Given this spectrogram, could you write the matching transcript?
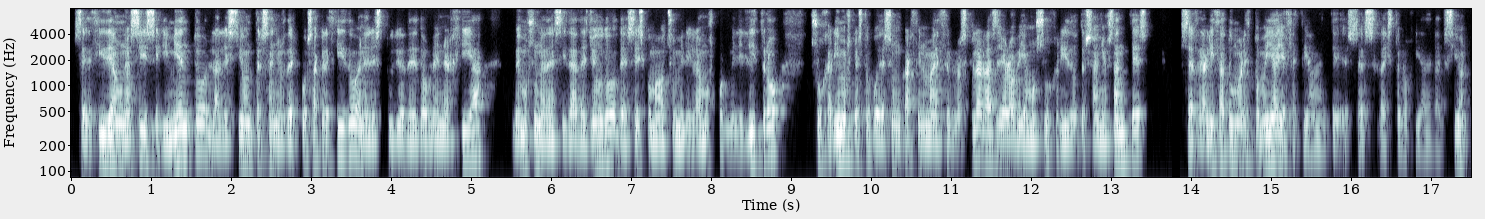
Se decide aún así seguimiento, la lesión tres años después ha crecido, en el estudio de doble energía vemos una densidad de yodo de 6,8 miligramos por mililitro. Sugerimos que esto puede ser un carcinoma de células claras, ya lo habíamos sugerido tres años antes. Se realiza tumorectomía y efectivamente esa es la histología de la lesión.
